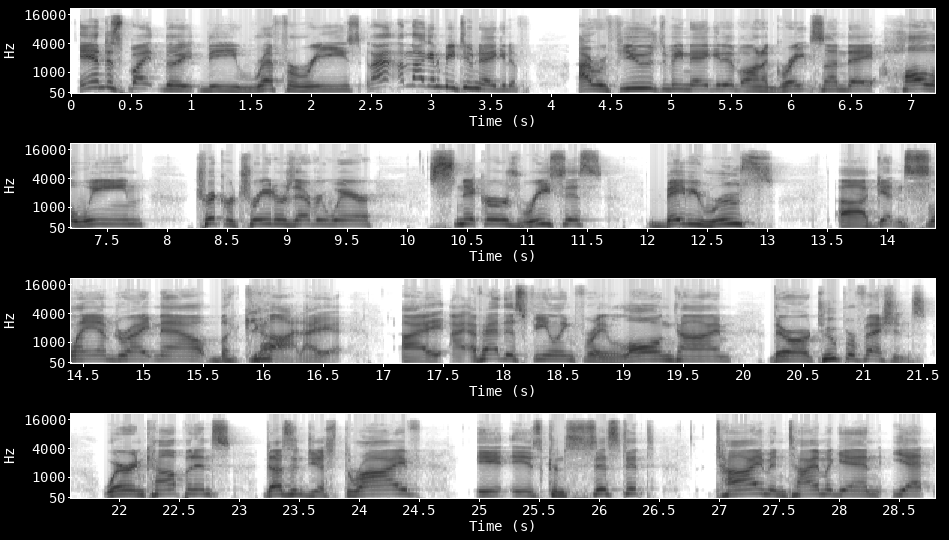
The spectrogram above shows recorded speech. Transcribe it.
and despite the the referees. And I, I'm not going to be too negative. I refuse to be negative on a great Sunday. Halloween, trick or treaters everywhere, Snickers, Reese's, Baby Ruths, uh, getting slammed right now. But God, I I, I've had this feeling for a long time. There are two professions where incompetence doesn't just thrive, it is consistent time and time again. Yet,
